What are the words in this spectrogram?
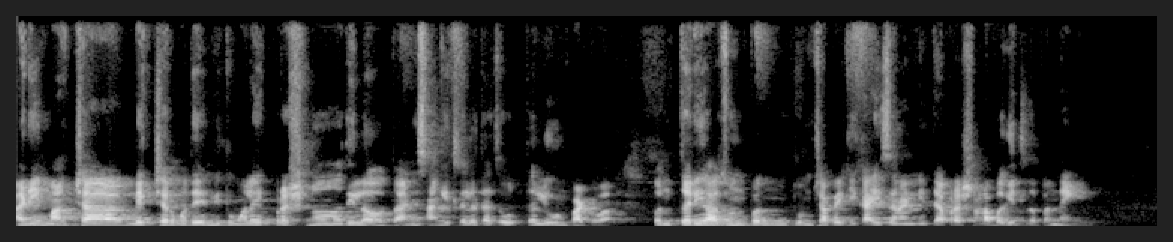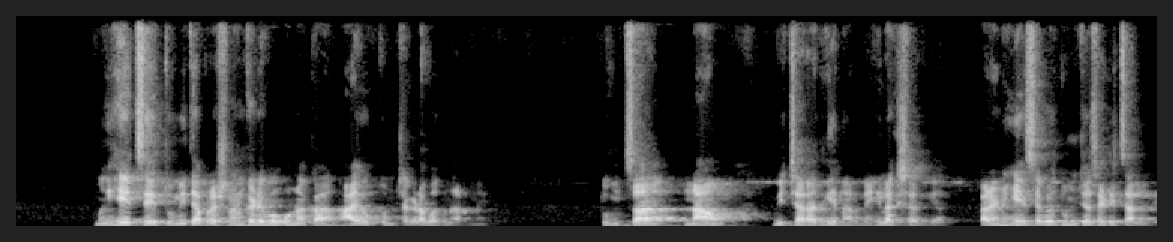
आणि मागच्या लेक्चरमध्ये मी तुम्हाला एक प्रश्न दिला होता आणि सांगितलेलं त्याचं उत्तर लिहून पाठवा. पण तरी अजून पण तुमच्यापैकी काही जणांनी त्या प्रश्नाला बघितलं पण नाही मग हेच आहे तुम्ही त्या प्रश्नांकडे बघू नका आयोग तुमच्याकडे बघणार नाही. तुमचा नाव विचारात घेणार नाही हे लक्षात घ्या. कारण हे सगळं तुमच्यासाठी चाललंय.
